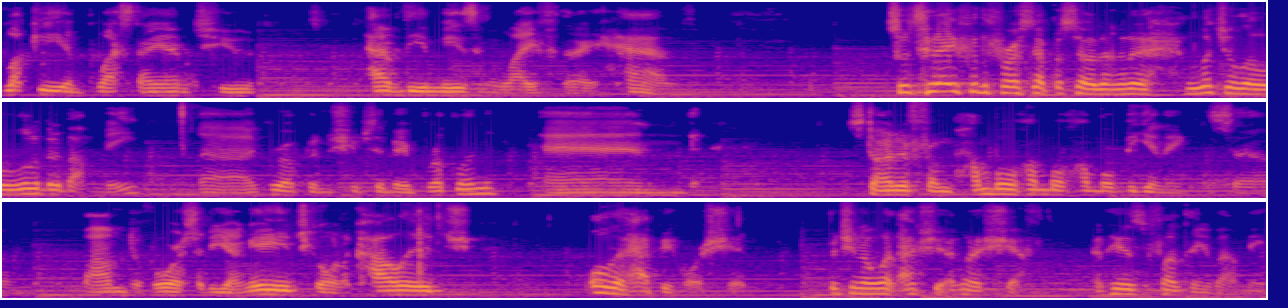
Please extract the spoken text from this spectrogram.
lucky and blessed I am to have the amazing life that I have. So, today, for the first episode, I'm going to let you know a little bit about me. Uh, I grew up in Sheepshead Bay, Brooklyn, and started from humble, humble, humble beginnings. Um, mom divorced at a young age, going to college, all that happy horse shit. But you know what? Actually, I'm going to shift. And here's the fun thing about me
